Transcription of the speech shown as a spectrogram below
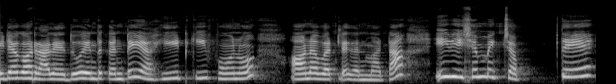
ఐడియా కూడా రాలేదు. ఎందుకంటే ఆ హీట్కి ఫోను ఆన్ అవ్వట్లేదు అనమాట ఈ విషయం మీకు చెప్ చెప్తే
